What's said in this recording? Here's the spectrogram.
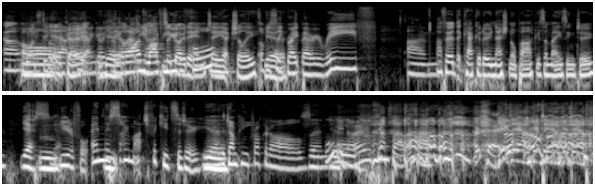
Um, Wants to get out okay. there and go Yeah. see all that. I'd you know, love to go to. NT actually. Obviously, Yeah. Great Barrier Reef. Um, I've heard that Kakadu National Park is amazing too. yes, beautiful. And there's so much for kids to do. You Yeah. know, the jumping crocodiles and you know things like that. okay. Get down, get down, get down.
